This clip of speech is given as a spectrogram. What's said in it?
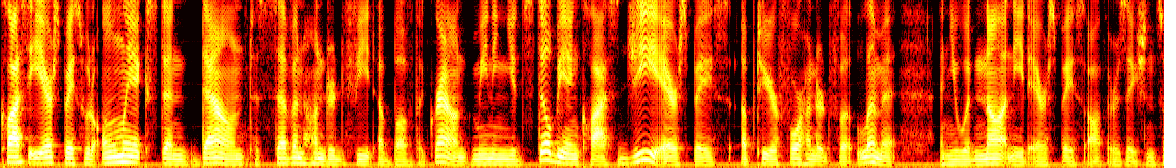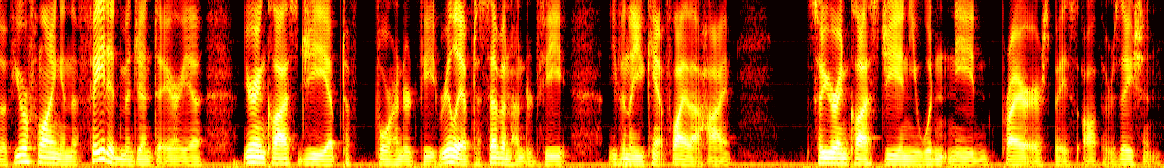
Class E airspace would only extend down to 700 feet above the ground, meaning you'd still be in Class G airspace up to your 400 foot limit, and you would not need airspace authorization. So if you're flying in the faded magenta area, you're in Class G up to 400 feet, really up to 700 feet, even though you can't fly that high. So you're in Class G and you wouldn't need prior airspace authorization.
